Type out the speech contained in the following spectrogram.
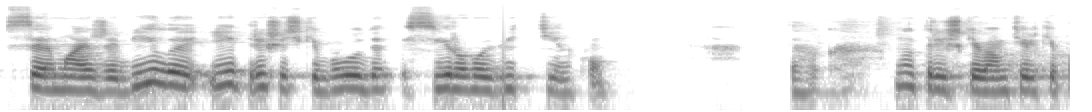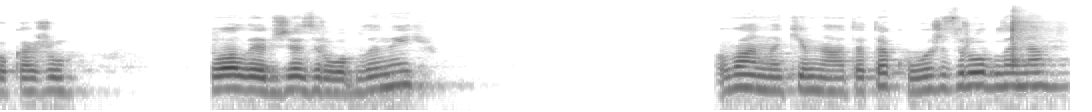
все майже біле і трішечки буде сірого відтінку. Так, ну трішки вам тільки покажу. Туалет вже зроблений. Ванна кімната також зроблена.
